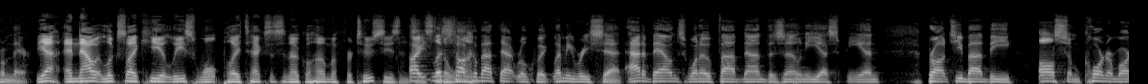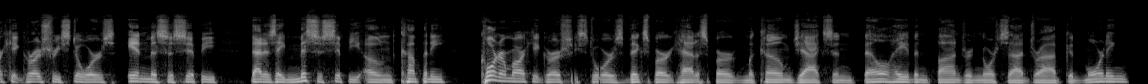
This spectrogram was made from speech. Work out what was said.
from there. Yeah, and now it looks like he at least won't play Texas and Oklahoma for two seasons. All right, let's talk one. about that real quick. Let me reset. Out of bounds 1059 The Zone ESPN, brought to you by the awesome Corner Market grocery stores in Mississippi. That is a Mississippi owned company. Corner Market grocery stores, Vicksburg, Hattiesburg, McComb, Jackson, Belhaven, Fondren, Northside Drive. Good morning.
